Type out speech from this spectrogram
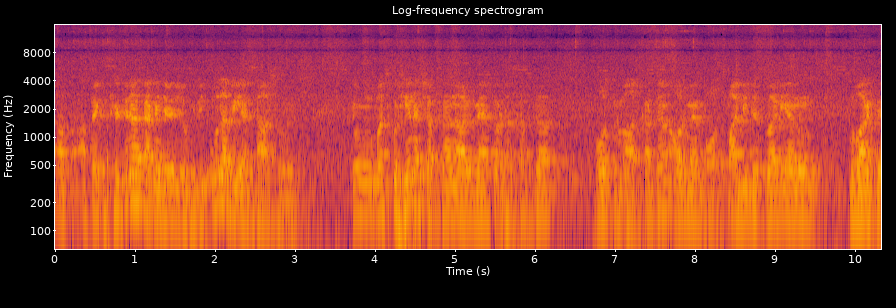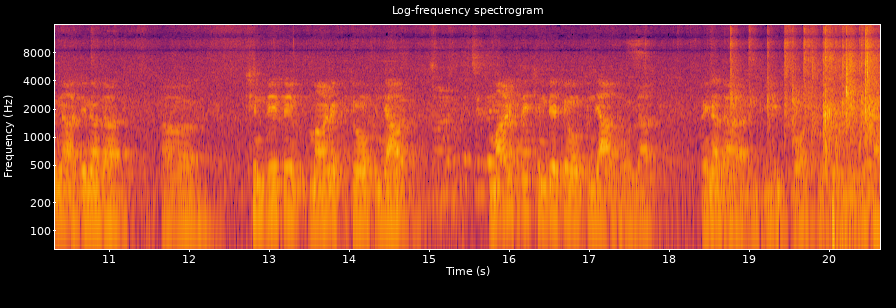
ਆਪ ਇੱਕ ਸਿਰਜਣਾ ਕਰਨੇ ਜਿਹੜੇ ਯੁੱਗ ਦੀ ਉਹਦਾ ਵੀ ਅਹਿਸਾਸ ਹੋਵੇ। ਤੋ ਬਸ ਕੁਝ ਇਹਨਾਂ ਸ਼ਬਦਾਂ ਨਾਲ ਮੈਂ ਤੁਹਾਡਾ ਸਭ ਦਾ ਬਹੁਤ ਧੰਨਵਾਦ ਕਰਦਾ ਔਰ ਮੈਂ ਬਹੁਤ ਪਾਲੀ ਦੇ ਵਾਲਿਆਂ ਨੂੰ ਮੁਬਾਰਕ ਦਿੰਦਾ ਅੱਜ ਇਹਨਾਂ ਦਾ ਛਿੰਦੇ ਤੇ ਮਾਣਕ ਚੋਂ ਪੰਜਾਬ ਮਾਣਕ ਦੇ ਛਿੰਦੇ ਚੋਂ ਪੰਜਾਬ ਬੋਲਦਾ। ਇਹਨਾਂ ਦਾ ਗੀਤ ਬਹੁਤ ਖੂਬਸੂਰਤ ਗੀਤ ਹੈ।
